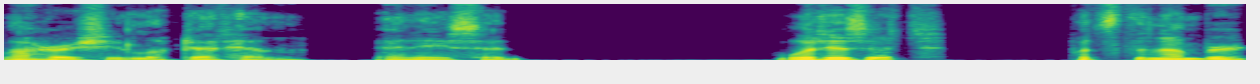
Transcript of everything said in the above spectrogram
Maharishi looked at him and he said, What is it? What's the number?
